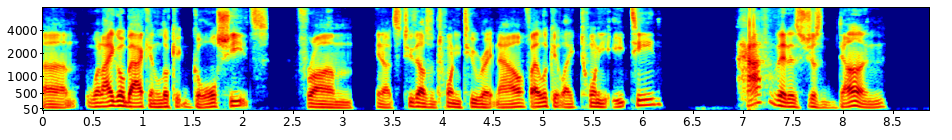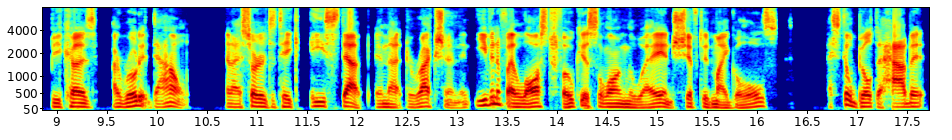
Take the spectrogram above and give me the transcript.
Um, when I go back and look at goal sheets from, you know, it's 2022 right now. If I look at like 2018, half of it is just done because I wrote it down and I started to take a step in that direction. And even if I lost focus along the way and shifted my goals, I still built a habit,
